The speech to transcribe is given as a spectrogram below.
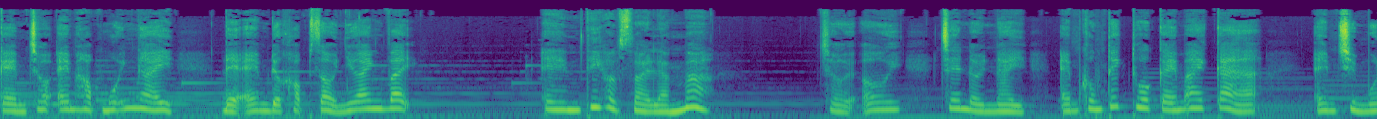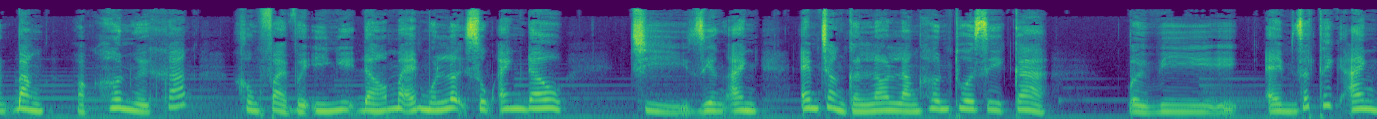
kèm cho em học mỗi ngày để em được học giỏi như anh vậy. Em thích học giỏi lắm à? Trời ơi, trên đời này em không thích thua kém ai cả. Em chỉ muốn bằng hoặc hơn người khác, không phải với ý nghĩ đó mà em muốn lợi dụng anh đâu. Chỉ riêng anh, em chẳng cần lo lắng hơn thua gì cả, bởi vì em rất thích anh.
